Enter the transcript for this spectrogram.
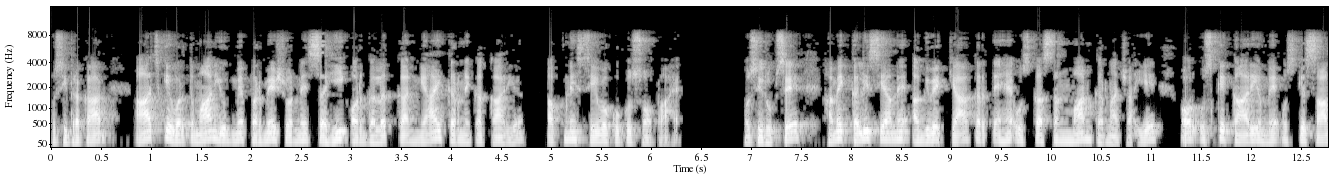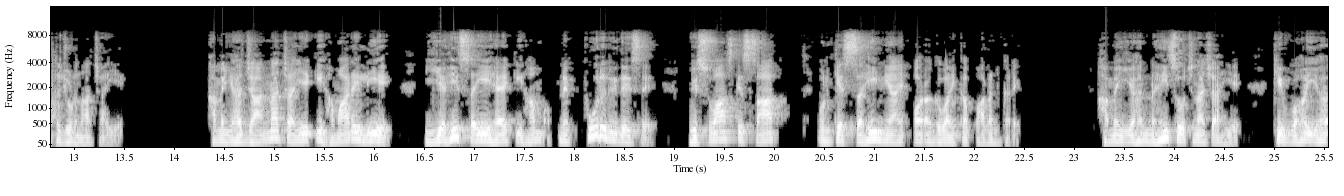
उसी प्रकार, आज के वर्तमान युग में परमेश्वर ने सही और गलत का न्याय करने का कार्य अपने सेवकों को सौंपा है। उसी रूप से हमें कलिसिया में अगवे क्या करते हैं, उसका सम्मान करना चाहिए और उसके कार्य में उसके साथ जुड़ना चाहिए। हमें यह जानना चाहिए कि हमारे लिए यही सही है कि हम अपने पूरे हृदय से विश्वास के साथ उनके सही न्याय और अगुवाई का पालन करें। हमें यह नहीं सोचना चाहिए कि वह यह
